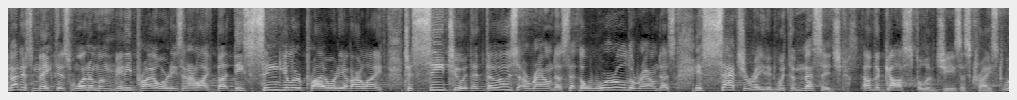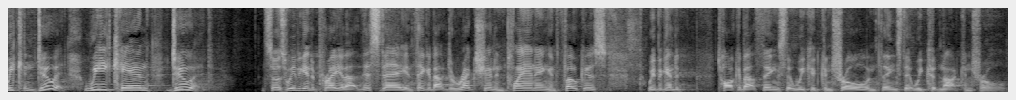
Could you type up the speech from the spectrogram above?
not just make this one among many priorities in our life, but the singular priority of our life, to see to it that those around us, that the world around us is saturated with the message of the gospel of Jesus Christ. We can do it. We can do it. So, as we begin to pray about this day and think about direction and planning and focus, we begin to talk about things that we could control and things that we could not control.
